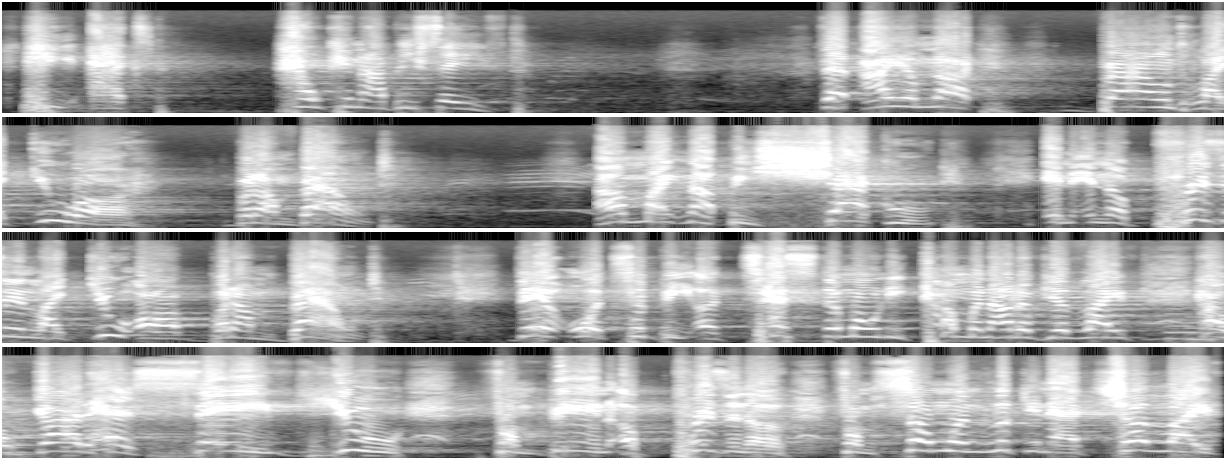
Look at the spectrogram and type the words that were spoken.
He asked, How can I be saved? That I am not bound like you are, but I'm bound. I might not be shackled and in a prison like you are, but I'm bound. There ought to be a testimony coming out of your life how God has saved you from being a prisoner, from someone looking at your life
